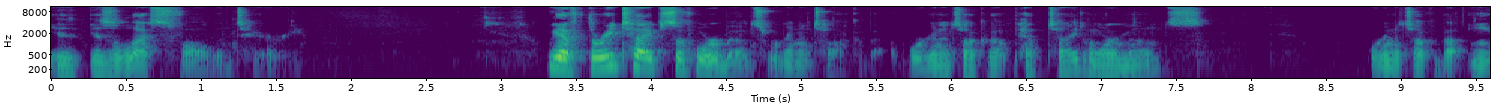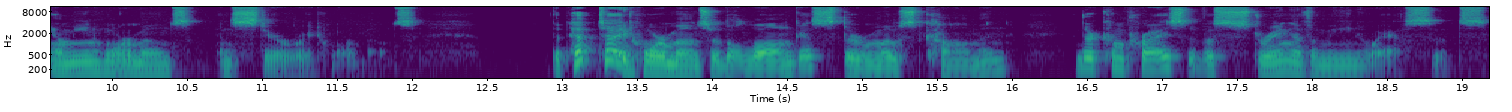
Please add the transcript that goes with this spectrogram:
is, is less voluntary. We have three types of hormones we're going to talk about. We're going to talk about peptide hormones, we're going to talk about amine hormones, and steroid hormones. The peptide hormones are the longest, they're most common, they're comprised of a string of amino acids,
